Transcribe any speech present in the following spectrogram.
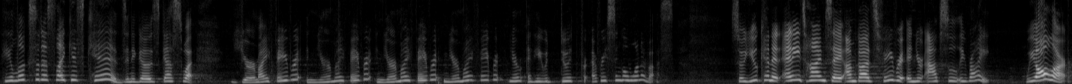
He looks at us like his kids and he goes, Guess what? you're my favorite, and you're my favorite, and you're my favorite, and you're my favorite, and, and he would do it for every single one of us. So you can at any time say, I'm God's favorite, and you're absolutely right. We all are.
